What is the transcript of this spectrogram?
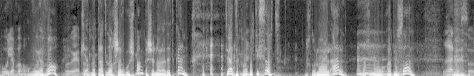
והוא יבוא. והוא יבוא. כי את נתת לו עכשיו גושפנקה שנולדת כאן. את יודעת, זה כמו בטיסות. אנחנו לא אל על, אנחנו רדיו סול. רדיו סול.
